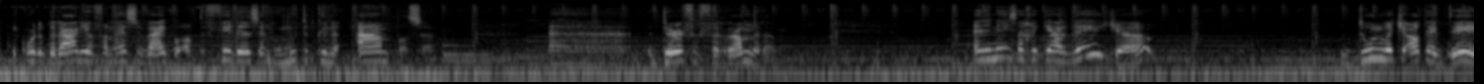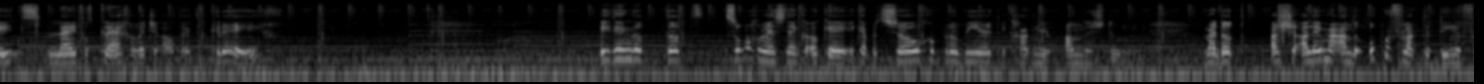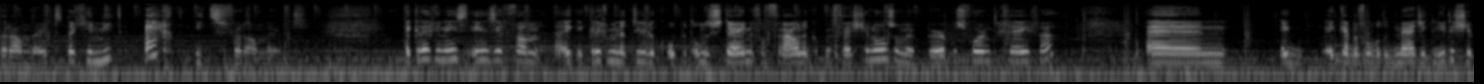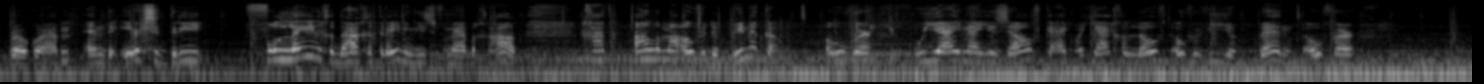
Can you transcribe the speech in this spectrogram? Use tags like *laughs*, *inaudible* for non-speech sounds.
Ik hoorde op de radio van hè, survival of the fittest en we moeten kunnen aanpassen. Uh, durven veranderen. En ineens dacht ik, ja, weet je, doen wat je altijd deed leidt tot krijgen wat je altijd kreeg. Ik denk dat, dat sommige mensen denken: oké, ik heb het zo geprobeerd, ik ga het nu anders doen. Maar dat als je alleen maar aan de oppervlakte dingen verandert, dat je niet echt iets verandert. Ik kreeg ineens inzicht van, ik, ik kreeg me natuurlijk op het ondersteunen van vrouwelijke professionals om hun purpose vorm te geven. En ik, ik heb bijvoorbeeld het Magic Leadership Program. En de eerste drie volledige dagen training die ze van mij hebben gehad, gaat allemaal over de binnenkant over hoe jij naar jezelf kijkt, wat jij gelooft over wie je bent, over,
